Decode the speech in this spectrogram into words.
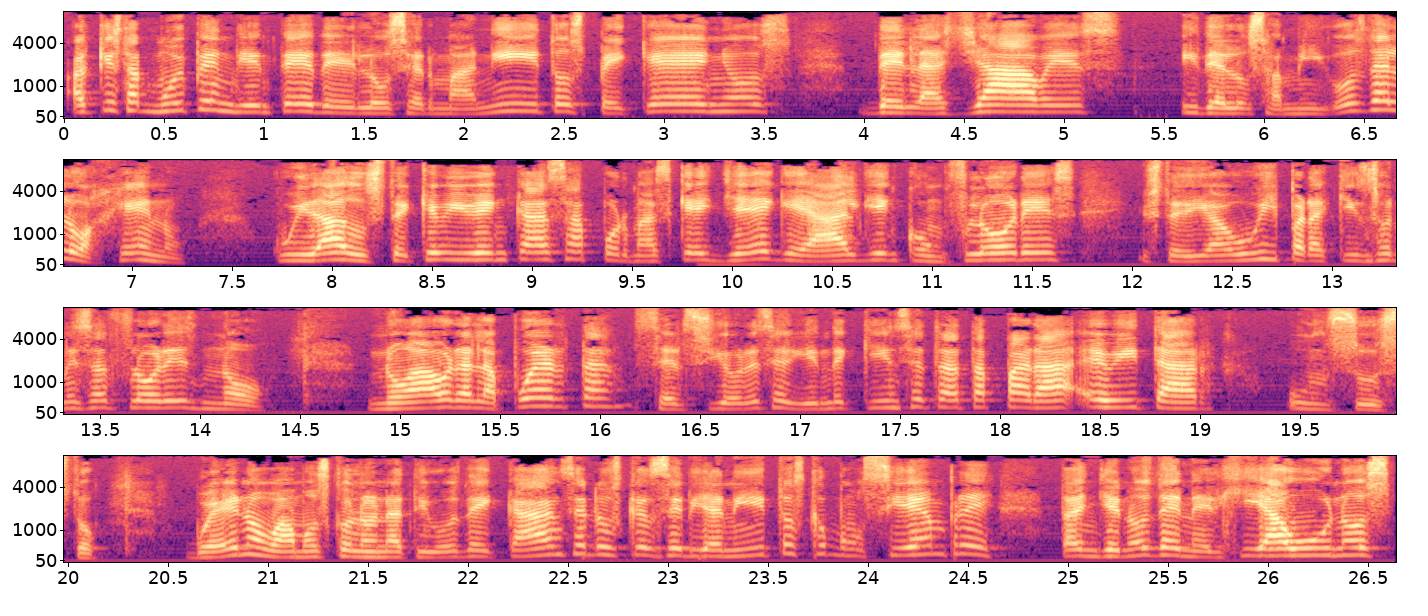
Hay que estar muy pendiente de los hermanitos pequeños, de las llaves y de los amigos de lo ajeno. Cuidado, usted que vive en casa, por más que llegue a alguien con flores y usted diga, uy, ¿para quién son esas flores? No, no abra la puerta, cerciórese bien de quién se trata para evitar un susto. Bueno, vamos con los nativos de cáncer, los cancerianitos, como siempre, tan llenos de energía unos,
